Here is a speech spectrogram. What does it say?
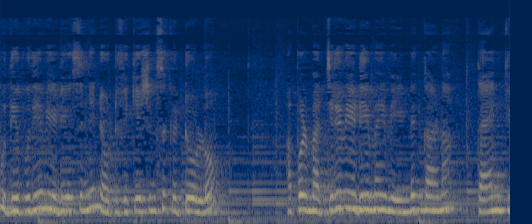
പുതിയ പുതിയ വീഡിയോസിന്റെ നോട്ടിഫിക്കേഷൻസ് കിട്ടുള്ളൂ അപ്പോൾ മറ്റൊരു വീഡിയോയുമായി വീണ്ടും കാണാം. താങ്ക്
